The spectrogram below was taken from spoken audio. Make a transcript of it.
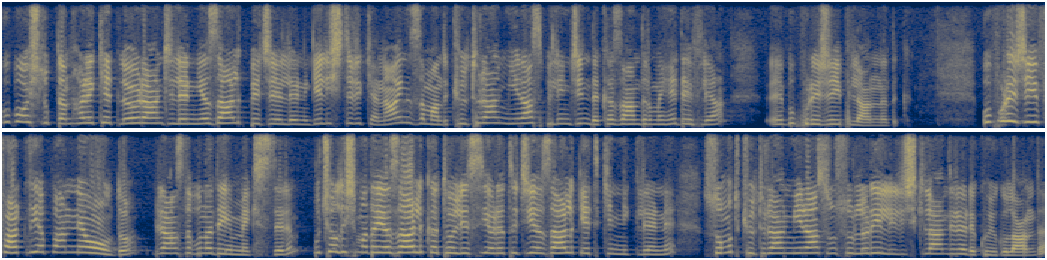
bu boşluktan hareketle öğrencilerin yazarlık becerilerini geliştirirken aynı zamanda kültürel miras bilincini de kazandırmayı hedefleyen e, bu projeyi planladık. Bu projeyi farklı yapan ne oldu? Biraz da buna değinmek isterim. Bu çalışmada yazarlık atölyesi yaratıcı yazarlık etkinliklerini somut kültürel miras unsurları ile ilişkilendirerek uygulandı.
